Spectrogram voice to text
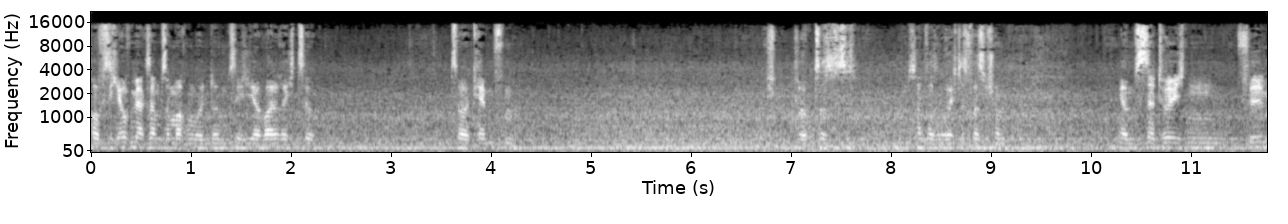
auf sich aufmerksam zu machen und um sich ihr Wahlrecht zu, zu erkämpfen. Ich glaube, das ist, einfach so recht, das was schon. Ja, es ist natürlich ein Film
